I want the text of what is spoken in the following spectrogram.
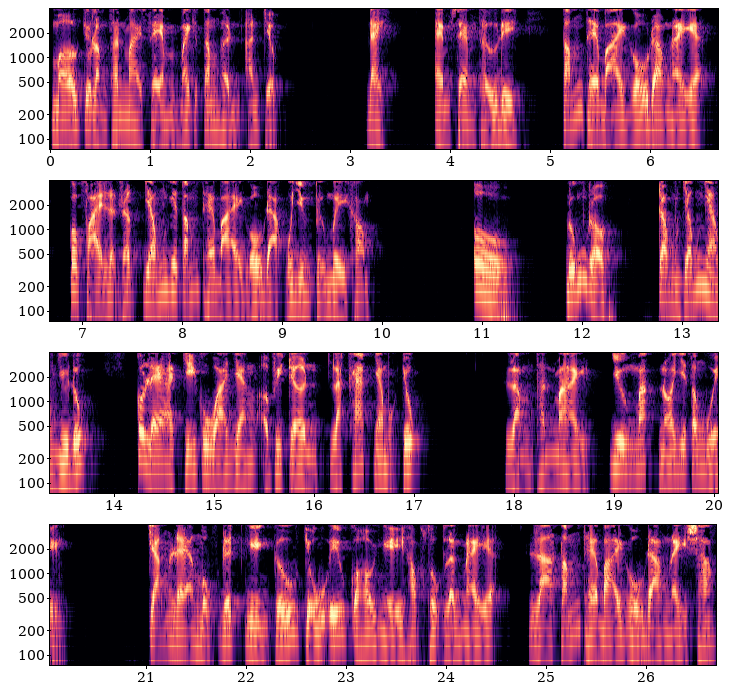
mở cho Lâm Thanh Mai xem mấy cái tấm hình anh chụp. Đây, em xem thử đi, tấm thẻ bài gỗ đào này á, có phải là rất giống với tấm thẻ bài gỗ đào của Dương Tử My không? Ồ, đúng rồi, trông giống nhau như đúc, có lẽ chỉ có hoa văn ở phía trên là khác nhau một chút. Lâm Thanh Mai dương mắt nói với Tống Quyền. Chẳng lẽ mục đích nghiên cứu chủ yếu của hội nghị học thuật lần này là tấm thẻ bài gỗ đào này sao?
